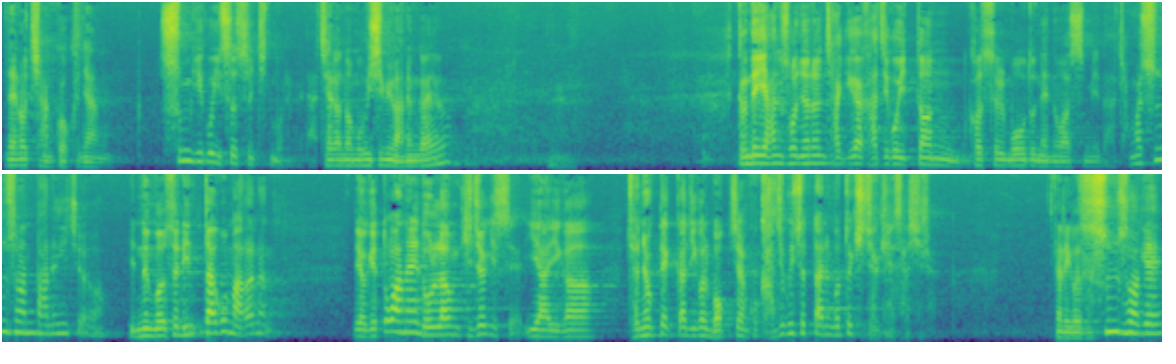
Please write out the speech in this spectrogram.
내놓지 않고 그냥 숨기고 있었을지도 모릅니다. 제가 너무 의심이 많은가요? 그런데 이 한 소녀는 자기가 가지고 있던 것을 모두 내놓았습니다. 정말 순수한 반응이죠. 있는 것을 있다고 말하는 여기에 또 하나의 놀라운 기적이 있어요. 이 아이가 저녁 때까지 이걸 먹지 않고 가지고 있었다는 것도 기적이에요, 사실은. 그러나 이것을 순수하게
